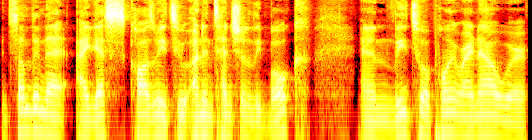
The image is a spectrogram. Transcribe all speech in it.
it's something that I guess caused me to unintentionally bulk and lead to a point right now where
